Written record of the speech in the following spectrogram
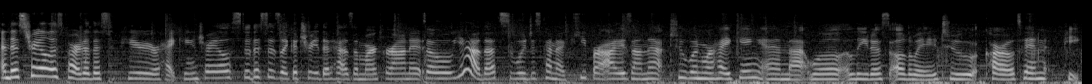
and this trail is part of the Superior Hiking Trail. So this is like a tree that has a marker on it. So yeah, that's, we just kind of keep our eyes on that too when we're hiking and that will lead us all the way to Carlton Peak.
